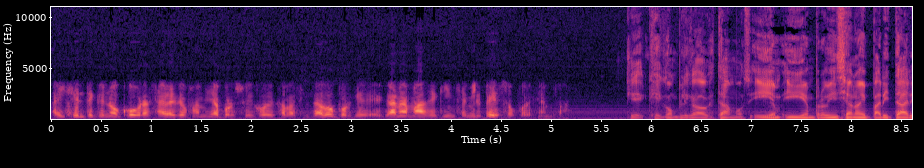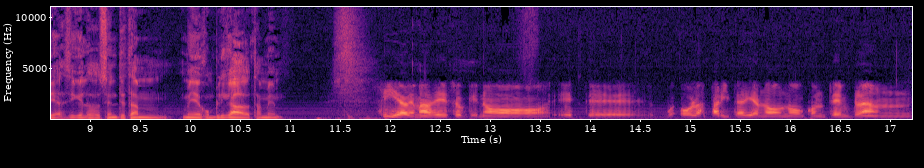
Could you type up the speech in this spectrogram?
hay gente que no cobra salario familiar por su hijo discapacitado porque gana más de 15 mil pesos, por ejemplo. Qué, complicado que estamos. Y, y, en provincia no hay paritaria, así que los docentes están medio complicados también. Sí, además de eso que no, este, o las paritarias no, no contemplan,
